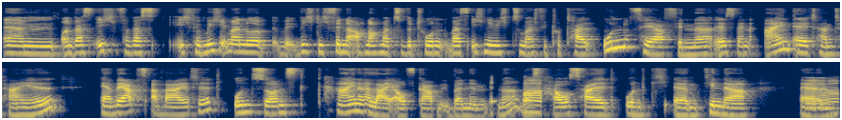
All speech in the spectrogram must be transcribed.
Ähm, und was ich, was ich für mich immer nur wichtig finde, auch nochmal zu betonen, was ich nämlich zum Beispiel total unfair finde, ist, wenn ein Elternteil erwerbsarbeitet und sonst keinerlei Aufgaben übernimmt, ne? Ah, Was Haushalt und ähm, Kinder, ja. ähm,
